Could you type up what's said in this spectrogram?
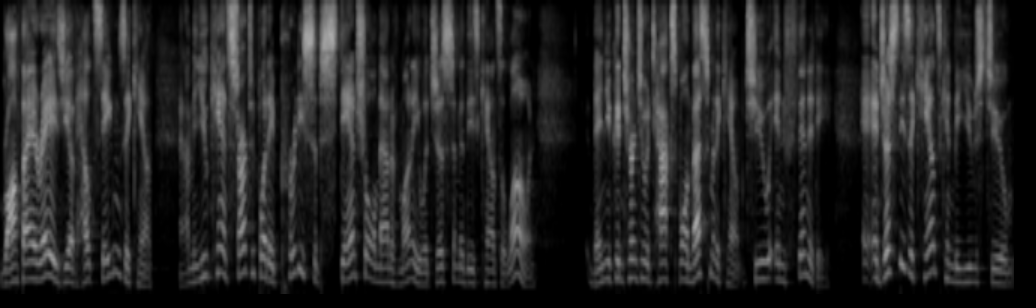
Roth IRAs, you have health savings accounts. I mean, you can start to put a pretty substantial amount of money with just some of these accounts alone. Then you can turn to a taxable investment account to infinity. And just these accounts can be used to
